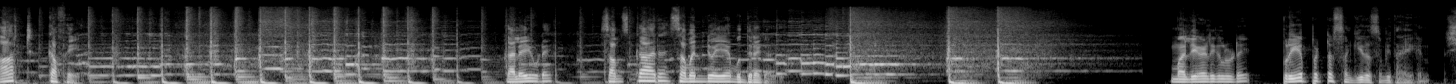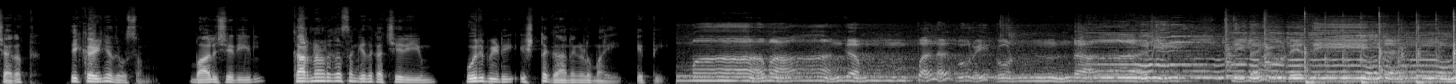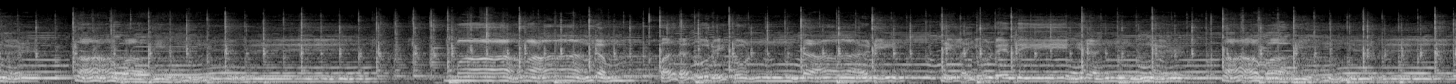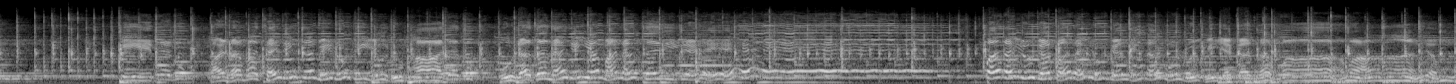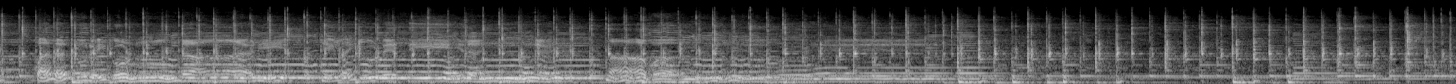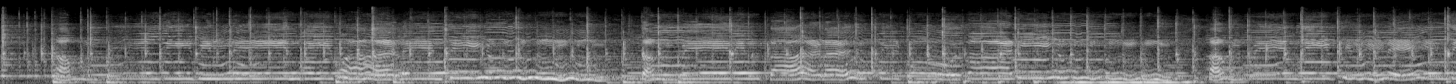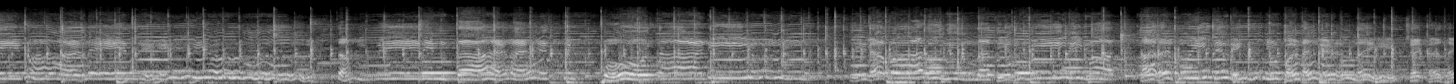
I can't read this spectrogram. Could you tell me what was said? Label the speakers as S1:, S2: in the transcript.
S1: Art cafe. കലയുടെ സംസ്കാര സമന്വയ മുദ്രകൾ.
S2: മലയാളികളുടെ പ്രിയപ്പെട്ട സംഗീത സംവിധായകൻ ശരത് ഇക്കഴിഞ്ഞ ദിവസം ബാലുശ്ശേരിയിൽ കർണാടക സംഗീത കച്ചേരിയും ഒരു പിടി ഇഷ്ടഗാനങ്ങളുമായി എത്തി.
S3: മാമാങ്കം പലകുറി കൊണ്ടാടി നിലയുടെ മാമാങ്കം പലകുറി കൊണ്ടാടി നിലയുടെ തീരങ്ങൾ നാവായി കേരളം പഴമ ചരിതമെഴുതിയൊരു ഭാരതം ഉഴതനറിയ മണത്തരികളെ പറയുക പറയുക നിലമൊഴുകിയ കഥ മാമാങ്കം പലകുറി കൊണ്ടാടി നിലയുടെ തീരങ്ങൾ നാവായി താളത്തിൽ പോരാടിയും നിലപാടു തിരുമീനിമാർ അരകൊയ്തെറിഞ്ഞു പടകൾ നയിച്ച കഥ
